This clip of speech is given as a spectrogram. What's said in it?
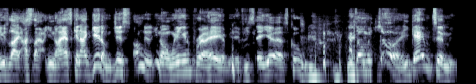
he was like, I was like, you know, I asked, can I get them? Just, I'm just, you know, winging a prayer. Hey, if he said yeah, it's cool. he told me, sure. He gave them to me.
